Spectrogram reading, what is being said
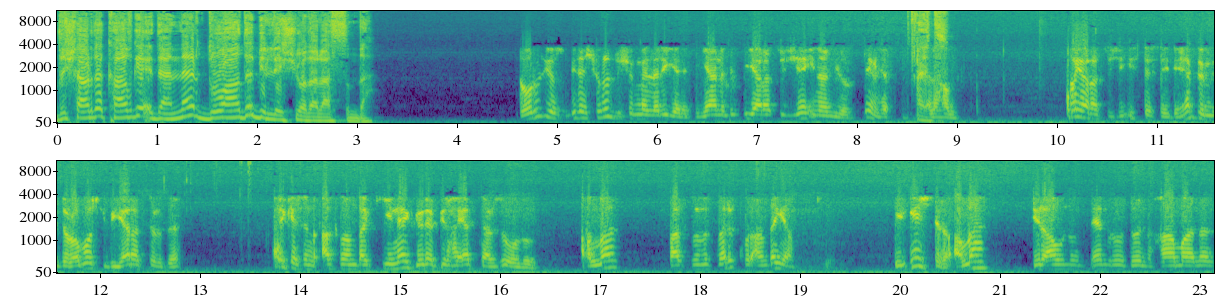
dışarıda kavga edenler duada birleşiyorlar aslında. Doğru diyorsun. Bir de şunu düşünmeleri gerekir. Yani biz bir yaratıcıya inanıyoruz değil mi? Evet. Elhamdülillah. O yaratıcı isteseydi hepimizi robot gibi yaratırdı. Herkesin aklındakine göre bir hayat tarzı olur. Allah farklılıkları Kur'an'da yansıtıyor. İlginçtir. Allah Firavun'un, Nemrud'un, Haman'ın,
